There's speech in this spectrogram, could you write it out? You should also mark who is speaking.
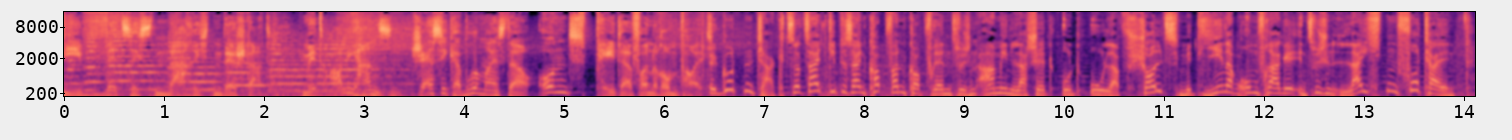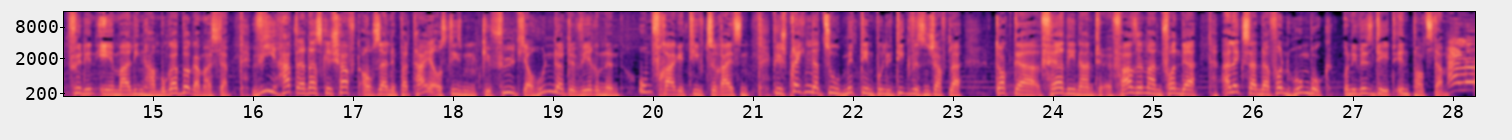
Speaker 1: Die witzigsten Nachrichten der Stadt. Mit Olli Hansen, Jessica Burmeister und Peter von Rumpold.
Speaker 2: Äh, Guten Tag. Zurzeit gibt es ein Kopf-an-Kopf-Rennen zwischen Armin Laschet und Olaf Scholz mit je nach Umfrage inzwischen leichten Vorteilen für den ehemaligen Hamburger Bürgermeister. Wie hat er das geschafft, auch seine Partei aus diesem gefühlt Jahrhunderte währenden Umfragetief zu reißen? Wir sprechen dazu mit dem Politikwissenschaftler Dr. Ferdinand Faselmann von der Alexander von Humboldt Universität in Potsdam.
Speaker 3: Hallo!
